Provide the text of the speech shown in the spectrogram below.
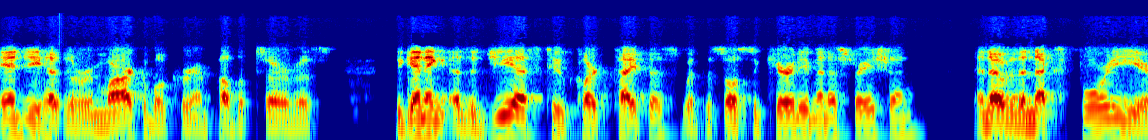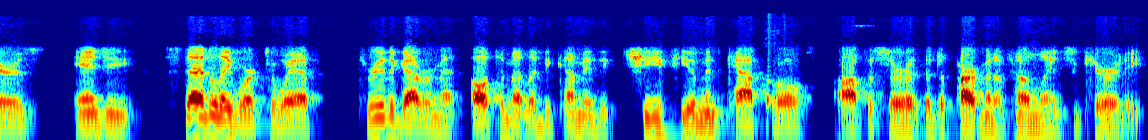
Angie has a remarkable career in public service beginning as a GS2 clerk typist with the Social Security Administration. And over the next 40 years, Angie steadily worked her way up through the government, ultimately becoming the Chief Human Capital Officer at the Department of Homeland Security.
